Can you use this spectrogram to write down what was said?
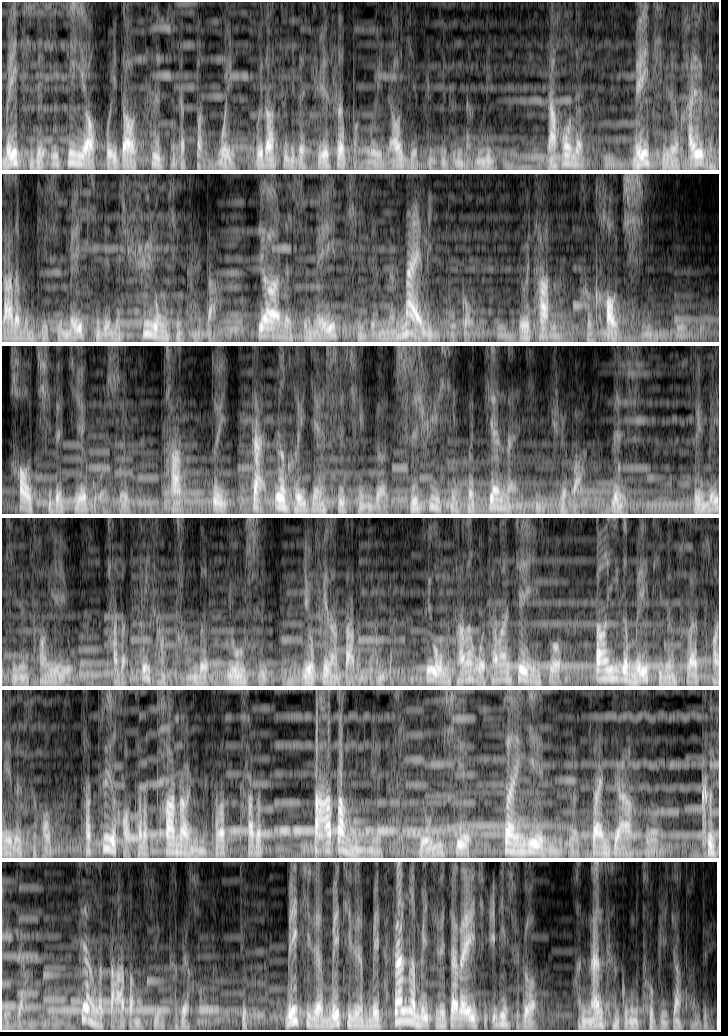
媒体人一定要回到自己的本位，回到自己的角色本位，了解自己的能力。然后呢，媒体人还有一个很大的问题是，媒体人的虚荣心太大。第二呢，是媒体人的耐力不够，因为他很好奇，好奇的结果是他对干任何一件事情的持续性和艰难性缺乏认识。所以媒体人创业有它的非常长的优势，也有非常大的短板。所以我们常常我常常建议说，当一个媒体人出来创业的时候，他最好他的 partner 里面，他的他的搭档里面有一些专业里的专家和科学家，这样的搭档是一个特别好的。就媒体人、媒体人、媒三个媒体人加在一起，一定是个很难成功的臭皮匠团队。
